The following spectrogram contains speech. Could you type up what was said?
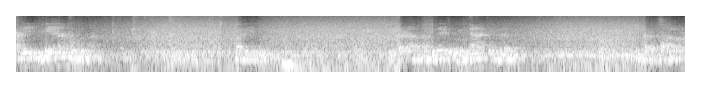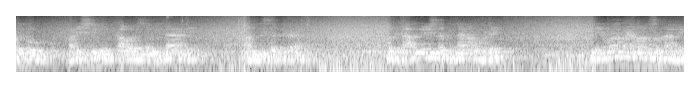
అని నేను అనుకుంటున్నాను. మరి ఇక్కడ ఇదైతే విజ్ఞాన కేంద్రం ఇక్కడ చాలా మటుకు మనిషికి కావాల్సిన విజ్ఞానాన్ని అందిస్తారు ఇక్కడ. మరి నాకు తెలిసిన విజ్ఞానం ఒకటే. నిర్మలమైన మనసు ఉండాలి.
